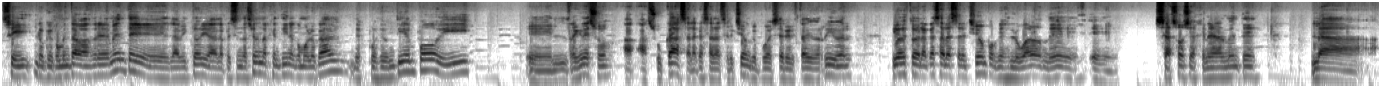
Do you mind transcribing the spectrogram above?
sí, lo que comentabas brevemente, la victoria, la presentación de Argentina como local después de un tiempo y el regreso a, su casa, la casa de la selección, que puede ser el estadio de River. Digo esto de la casa de la selección porque es el lugar donde eh, se asocia generalmente la,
